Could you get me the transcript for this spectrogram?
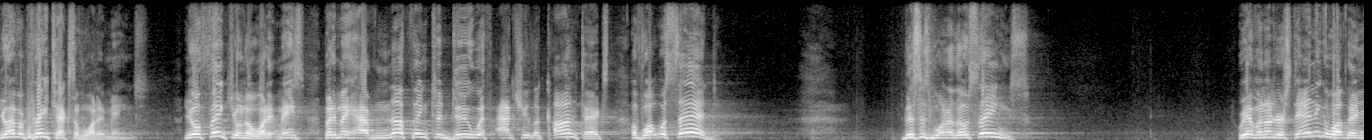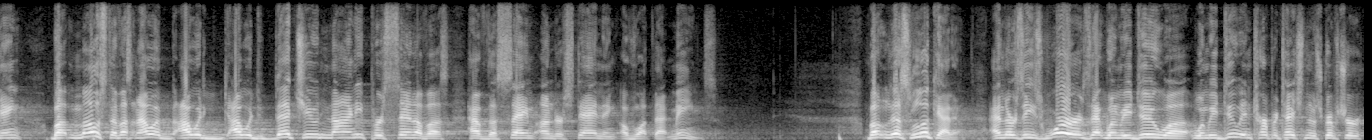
You have a pretext of what it means. You'll think you'll know what it means, but it may have nothing to do with actually the context of what was said. This is one of those things. We have an understanding of what they mean, but most of us, and I would, I would, I would bet you 90% of us have the same understanding of what that means. But let's look at it. And there's these words that when we do, uh, when we do interpretation of Scripture,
